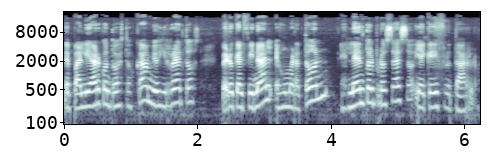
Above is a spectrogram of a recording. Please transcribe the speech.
de paliar con todos estos cambios y retos, pero que al final es un maratón, es lento el proceso y hay que disfrutarlo.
